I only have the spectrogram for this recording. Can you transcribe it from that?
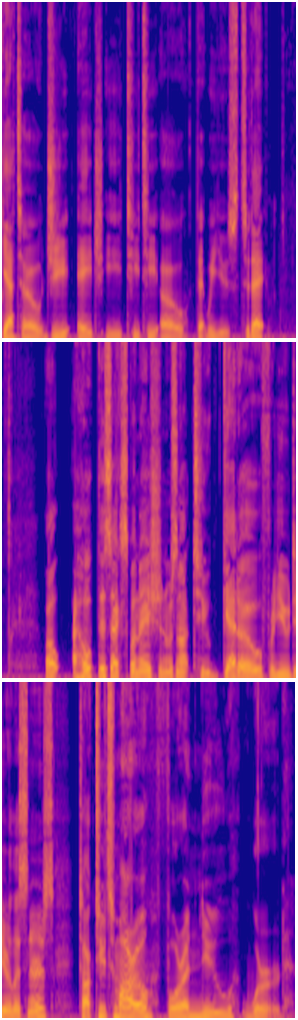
ghetto, G H E T T O, that we use today. Well, I hope this explanation was not too ghetto for you, dear listeners. Talk to you tomorrow for a new word.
